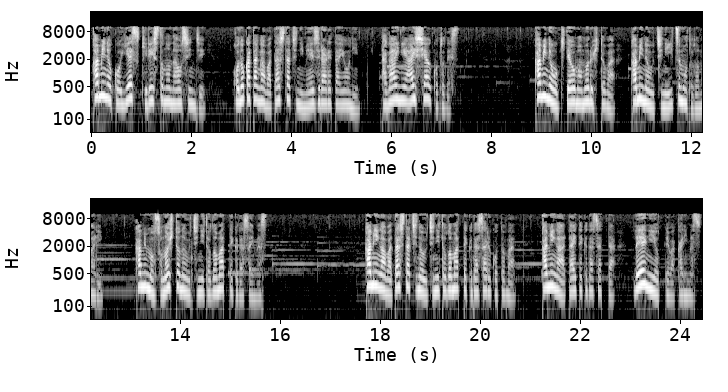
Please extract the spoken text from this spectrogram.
神の子イエス・キリストの名を信じこの方が私たちに命じられたように互いに愛し合うことです。神の掟を守る人は神のうちにいつもとどまり神もその人のうちにとどまってくださいます。神が私たちのうちにとどまってくださることは神が与えてくださった霊によってわかります。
